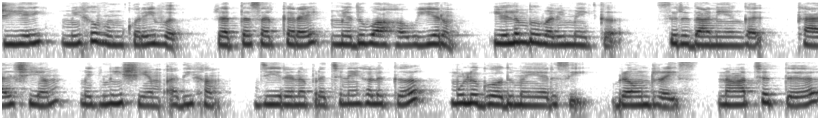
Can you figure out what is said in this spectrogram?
ஜிஐ மிகவும் குறைவு. இரத்த சர்க்கரை மெதுவாக உயரும். எலும்பு வலிமைக்கு சிறுதானியங்கள் கால்சியம் மெக்னீசியம் அதிகம். ஜீரண பிரச்சனைகளுக்கு முழு கோதுமை அரிசி பிரவுன் ரைஸ் நார்ச்சத்து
